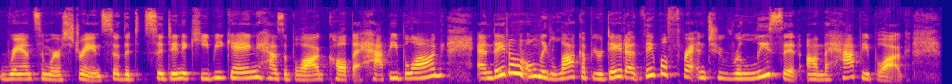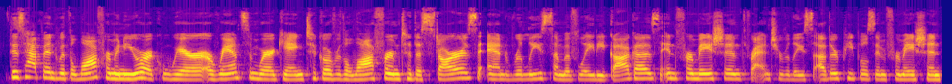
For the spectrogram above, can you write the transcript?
ransom ransomware strains. So the Sodinokibi gang has a blog called the Happy Blog, and they don't only lock up your data, they will threaten to release it on the Happy Blog. This happened with a law firm in New York where a ransomware gang took over the law firm to the stars and released some of Lady Gaga's information, threatened to release other people's information.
